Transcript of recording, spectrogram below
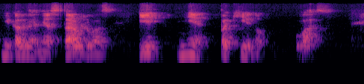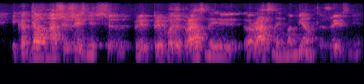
никогда не оставлю вас и не покину вас. И когда в нашей жизни все, при, приходят разные, разные моменты жизни,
